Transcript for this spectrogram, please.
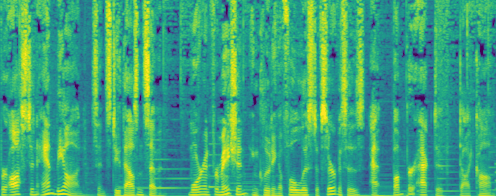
for Austin and beyond since 2007. More information, including a full list of services, at bumperactive.com.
